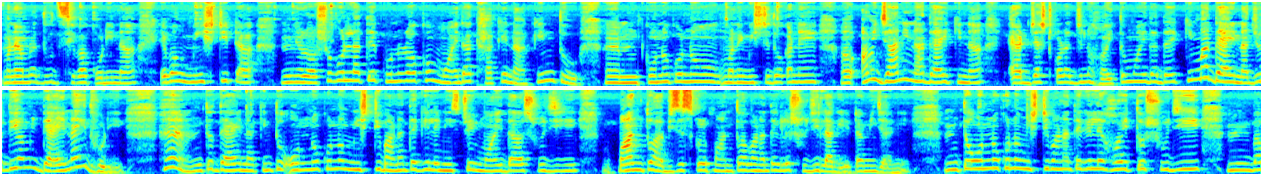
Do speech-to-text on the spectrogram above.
মানে আমরা দুধ সেবা করি না। এবং মিষ্টিটা রসগোল্লাতে কোনো রকম ময়দা থাকে না। কিন্তু কোনো কোনো মানে মিষ্টি দোকানে আমি জানি না দেয় কি না। অ্যাডজাস্ট করার জন্য হয়তো ময়দা দেয় কিংবা দেয় না। যদি আমি দেয় নাই ধরি। হ্যাঁ তো দেয় না। কিন্তু অন্য কোনো মিষ্টি বানাতে গেলে নিশ্চয়ই ময়দা, সুজি পান্তুয়া পান্তুয়া বিশেষ করে পান্তুয়া বানাতে গেলে সুজি লাগে, এটা আমি জানি। তো অন্য কোনো মিষ্টি বানাতে গেলে হয়তো সুজি বা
